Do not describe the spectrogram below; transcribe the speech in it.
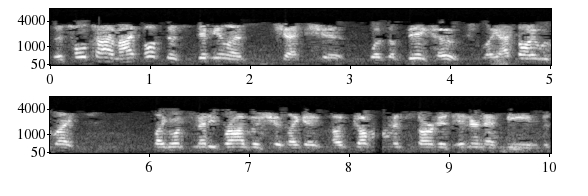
this whole time, I thought the stimulus check shit was a big hoax. Like I thought it was like like on some Bravo shit, like a, a government started internet meme to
